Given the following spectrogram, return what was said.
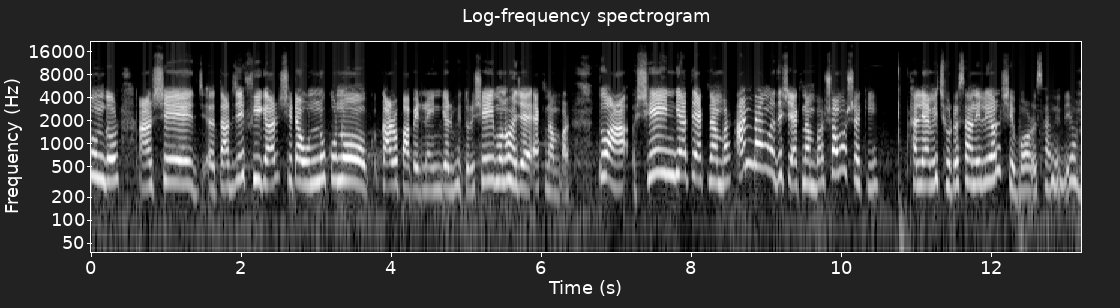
সুন্দর, আর সে তার যে ফিগার সেটা অন্য কোনো কারও পাবেন না ইন্ডিয়ার ভিতরে। সেই মনে হয় যে এক নাম্বার। তো সে ইন্ডিয়াতে এক নাম্বার, আমি বাংলাদেশে এক নাম্বার। সমস্যা কি? খালি আমি ছোট সানি লিওন সে বড় সানি লিওন।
